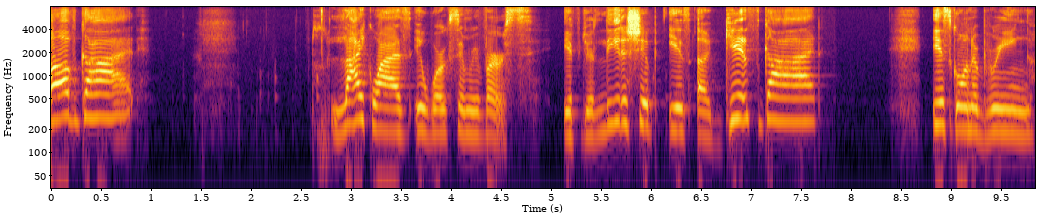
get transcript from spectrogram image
of God, likewise, it works in reverse. If your leadership is against God, it's going to bring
